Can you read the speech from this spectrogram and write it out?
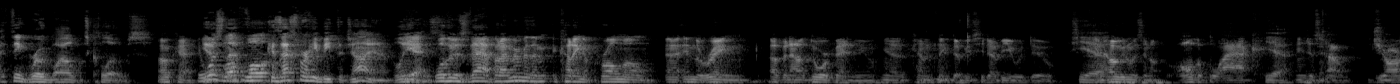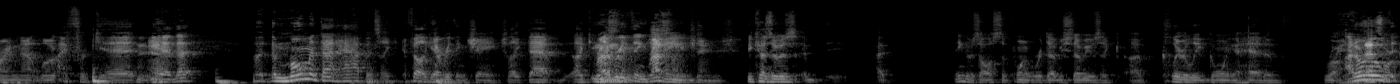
I think Road Wild was close. Okay. It wasn't that well, because that's where he beat the giant, I believe. Yeah. Well, there's that, but I remember them cutting a promo uh, in the ring of an outdoor venue, you know, the kind of thing WCW would do. Yeah. And Hogan was in all the black. Yeah. And just how jarring that looked. I forget. Yeah, that. But the moment that happens, like it felt like everything changed. Like that, like Wrestling- everything wrestling changed, changed. because it was. I think it was also the point where WCW was like uh, clearly going ahead of Raw. I don't know. That's The,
